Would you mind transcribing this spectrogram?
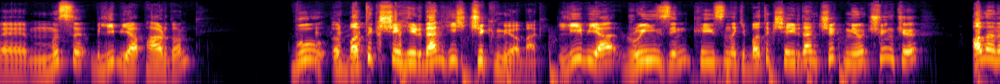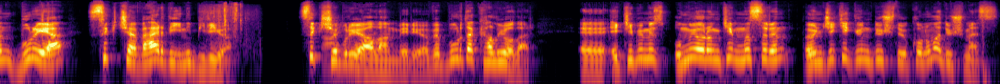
Ee, Mısır, Libya pardon. Bu e, batık şehirden hiç çıkmıyor bak. Libya, Ruins'in kıyısındaki batık şehirden çıkmıyor çünkü alanın buraya sıkça verdiğini biliyor. Sıkça Aynen buraya alan veriyor ve burada kalıyorlar. Ee, ekibimiz umuyorum ki Mısır'ın önceki gün düştüğü konuma düşmez.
